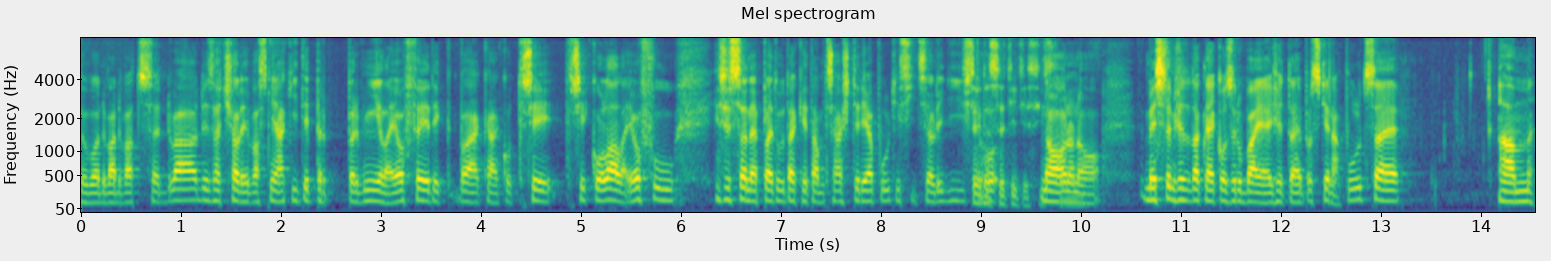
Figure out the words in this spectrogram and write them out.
nebo 2022, kdy začaly vlastně nějaký ty pr- první layoffy, ty byla jako tři, tři kola layoffů, jestli se nepletu, tak je tam třeba 4,5 tisíce lidí. Z toho... 10 tisíc. No, no, no. Myslím, že to takhle jako zhruba je, že to je prostě na půlce. Um,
